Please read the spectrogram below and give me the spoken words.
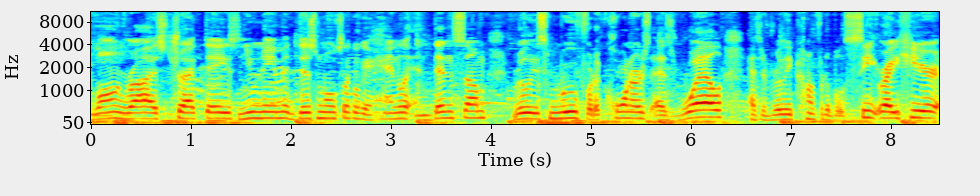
long rides, track days, you name it. This motorcycle can handle it and then some. Really smooth for the corners as well. Has a really comfortable seat right here.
